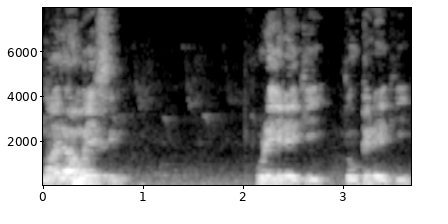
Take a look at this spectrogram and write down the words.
നാലാം വയസ്സിൽ പുഴയിലേക്ക് തൊട്ടിലേക്ക്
